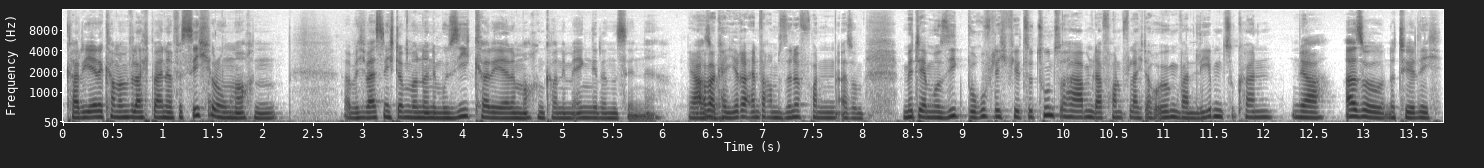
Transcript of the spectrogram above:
Karriere kann man vielleicht bei einer Versicherung machen, aber ich weiß nicht, ob man eine Musikkarriere machen kann im engeren Sinne. Ja, Also- aber Karriere einfach im Sinne von, also mit der Musik beruflich viel zu tun zu haben, davon vielleicht auch irgendwann leben zu können. Ja, also natürlich.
